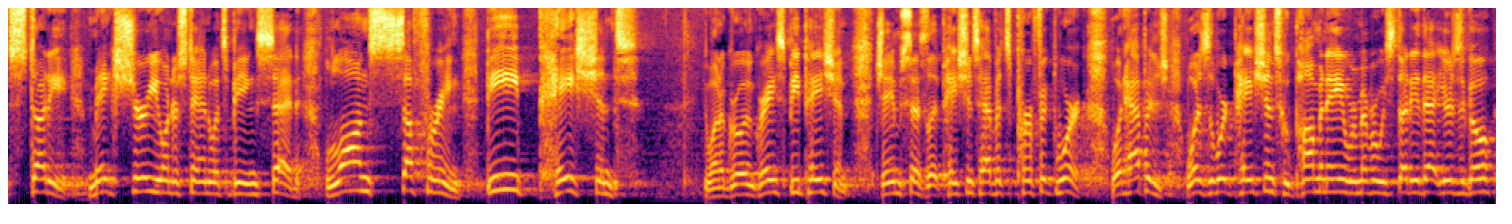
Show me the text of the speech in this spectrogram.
study, make sure you understand what's being said. Long suffering, be patient. You want to grow in grace? Be patient. James says, let patience have its perfect work. What happens? What is the word patience? Hupomone, remember we studied that years ago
